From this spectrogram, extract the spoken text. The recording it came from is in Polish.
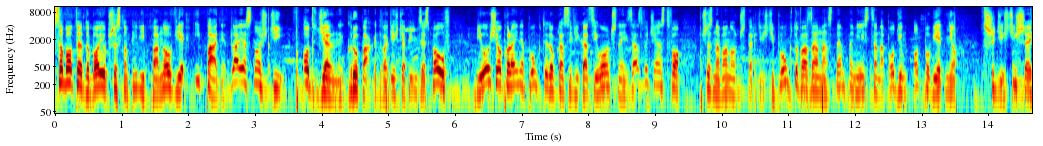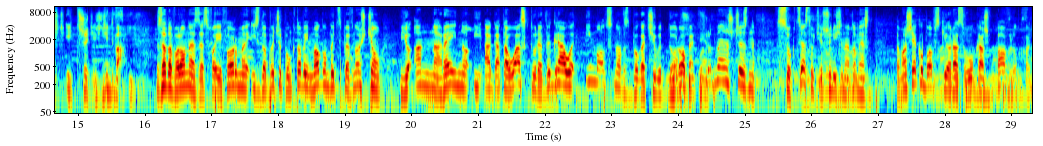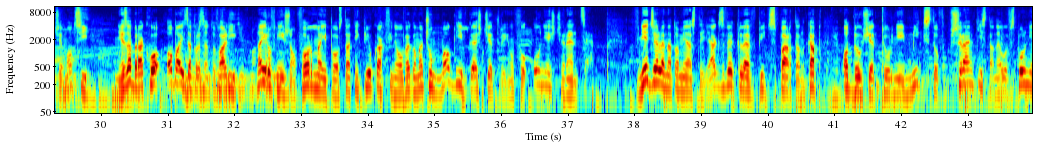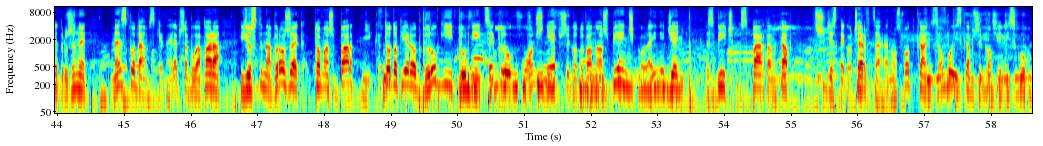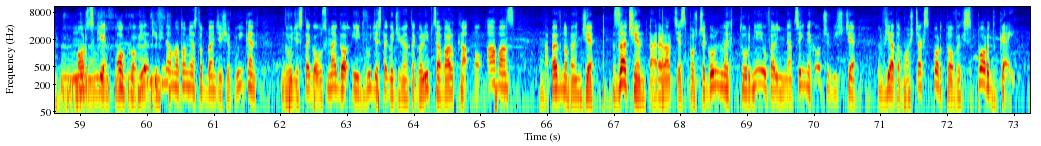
sobotę do boju przystąpili panowie i panie. Dla jasności w oddzielnych grupach 25 zespołów biło się o kolejne punkty do klasyfikacji łącznej. Za zwycięstwo przyznawano 40 punktów, a za następne miejsca na podium odpowiednio 36 i 32. Zadowolone ze swojej formy i zdobyczy punktowej mogą być z pewnością Joanna Rejno i Agata Łas, które wygrały i mocno wzbogaciły dorobek. Wśród mężczyzn z sukcesu cieszyli się natomiast Tomasz Jakubowski oraz Łukasz Pawluk, choć emocji nie zabrakło, obaj zaprezentowali najrówniejszą formę i po ostatnich piłkach finałowego meczu mogli w geście triumfu unieść ręce. W niedzielę natomiast, jak zwykle w Beach Spartan Cup odbył się turniej mixtów. W szranki stanęły wspólnie drużyny męsko-damskie. Najlepsza była para Justyna Brożek, Tomasz Bartnik. To dopiero drugi turniej cyklu. Łącznie przygotowano aż pięć. Kolejny dzień z Beach Spartan Cup 30 czerwca. Areną spotkań są boiska przy kąpielisku Morskie Oko. Wielki finał natomiast odbędzie się w weekend 28 i 29 lipca. Walka o awans na pewno będzie zacięta. Relacje z poszczególnych turniejów eliminacyjnych oczywiście w wiadomościach sportowych Sport Game.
